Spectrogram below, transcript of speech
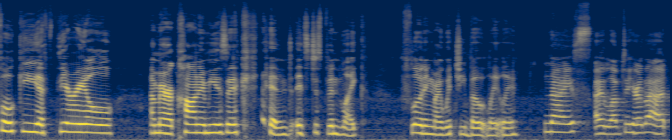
folky, ethereal Americana music, and it's just been like floating my witchy boat lately. nice. I love to hear that.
